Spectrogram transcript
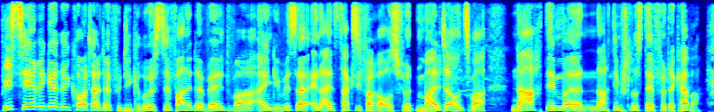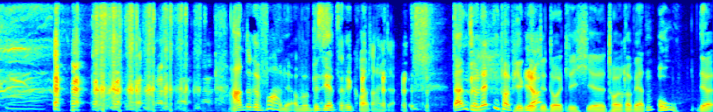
Bisheriger Rekordhalter für die größte Fahne der Welt war ein gewisser N1-Taxifahrer aus Fürth Malta und zwar nach dem, äh, nach dem Schluss der Fürther Cover. Andere Fahne, aber bis jetzt Rekordhalter. Dann Toilettenpapier Ja. könnte deutlich äh, teurer werden. Oh. Ja,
